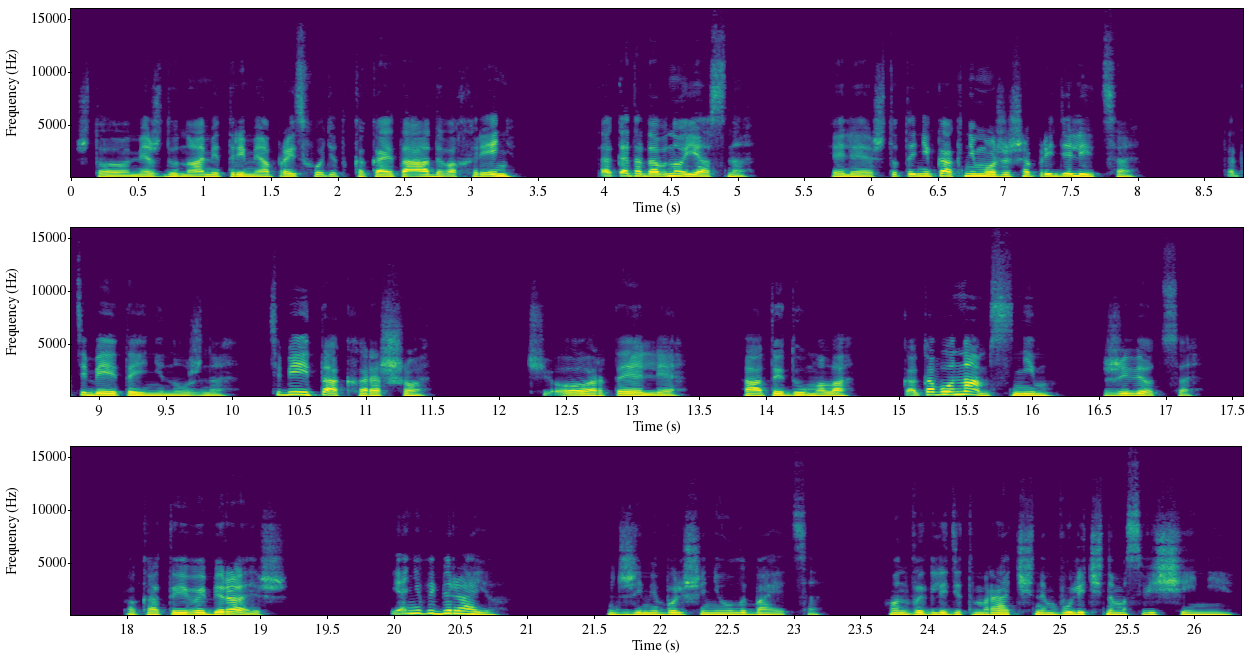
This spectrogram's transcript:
«Что между нами тремя происходит какая-то адова хрень? Так это давно ясно. Или что ты никак не можешь определиться? Так тебе это и не нужно. Тебе и так хорошо. Черт, Элли. А ты думала, каково нам с ним живется?» Пока ты выбираешь. Я не выбираю. Джимми больше не улыбается. Он выглядит мрачным в уличном освещении.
